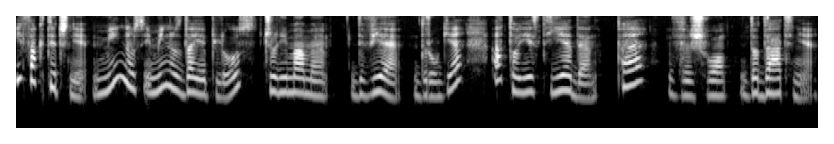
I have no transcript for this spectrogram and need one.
i faktycznie minus i minus daje plus, czyli mamy dwie drugie, a to jest 1. p wyszło dodatnie.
